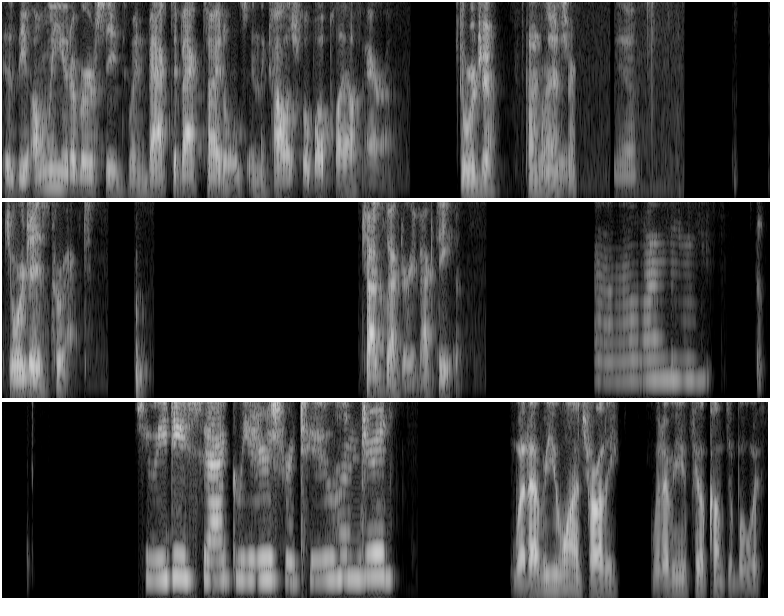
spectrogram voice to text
is the only university to win back to back titles in the college football playoff era? Georgia. Final Georgia. answer. Yeah. Georgia is correct. Chocolate Factory, back to you. Um, should we do sack leaders for 200? Whatever you want, Charlie. Whatever you feel comfortable with.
